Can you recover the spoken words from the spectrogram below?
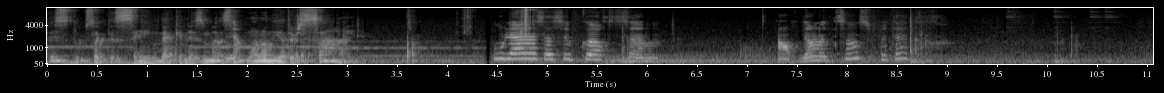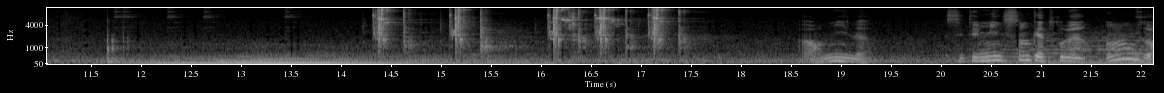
This looks like the same mechanism as the one on the other side. Oula, ça se corse. Alors, dans l'autre sens, peut-être? Alors, 1000. C'était 1191.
